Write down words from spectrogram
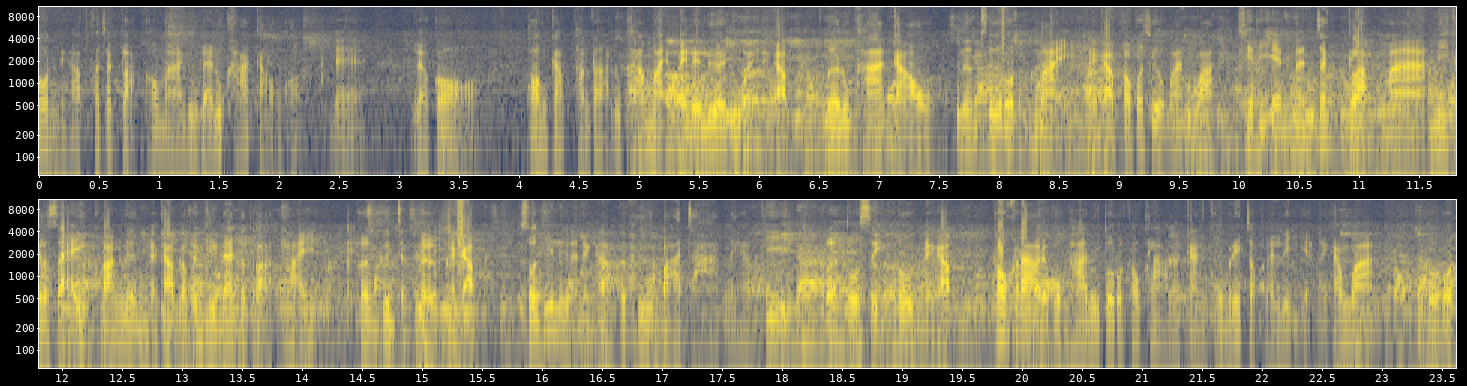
ต้นนะครับเขาจะกลับเข้ามาดูแลลูกค้าเก่าก่อนนะฮะแล้วก็ พร้อมกับทำตลาดลูกค้าใหม่ไปเรื่อยๆด้วยนะครับเมื่อลูกค้าเก่าเริ่มซื้อรถใหม่นะครับเขาก็เชื่อว่าว่า KTM นั้นจะกลับมามีกระแสอีกครั้งหนึ่งนะครับแล้วก็ยืนได้ในตลาดไทยเพิ่มขึ้นจากเดิมนะครับส่วนที่เหลือนะครับก็คือบาจาร์ดนะครับที่เปิดตัวสีรุ่นนะครับคร่าวๆเดี๋ยวผมพาดูตัวรถคร่าวๆแล้วกันคงไม่ได้เจาะรายละเอียดนะครับว่าตัวรถ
